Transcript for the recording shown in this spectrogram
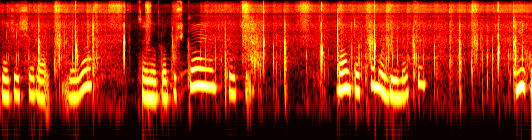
значить ще раз. Два. Це ми пропускаємо. Потім. Нам так само 11. Їх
